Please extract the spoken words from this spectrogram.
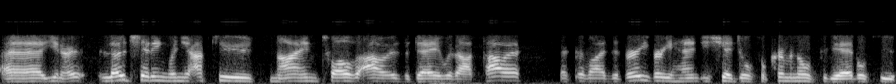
Uh, you know, load shedding when you're up to 9, 12 hours a day without power, that provides a very, very handy schedule for criminals to be able to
